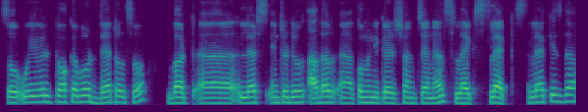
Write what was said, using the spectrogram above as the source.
So we will talk about that also but uh, let's introduce other uh, communication channels like slack. Slack is the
